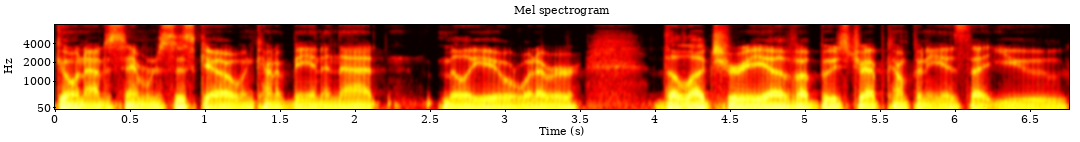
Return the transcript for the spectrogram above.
going out to San Francisco and kind of being in that milieu or whatever the luxury of a bootstrap company is that you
